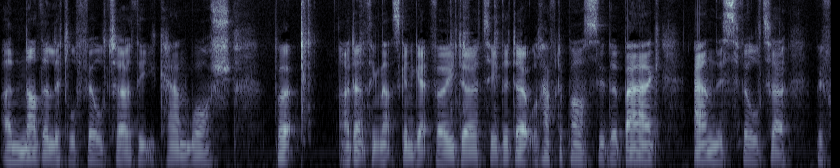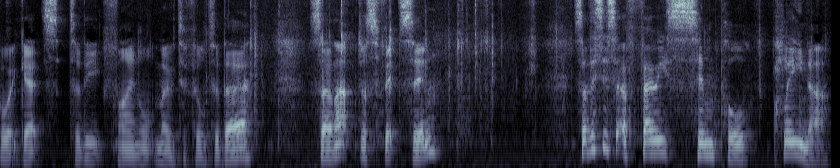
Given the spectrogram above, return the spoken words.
another little filter that you can wash, but I don't think that's going to get very dirty. The dirt will have to pass through the bag and this filter before it gets to the final motor filter there. So that just fits in. So this is a very simple cleaner.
